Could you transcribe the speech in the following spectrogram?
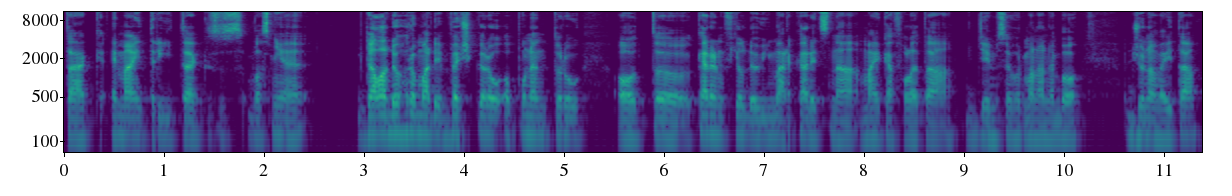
tak MI3 tak vlastně dala dohromady veškerou oponenturu od eh, Karen Fieldový, Marka Ritzna, Mikea Folleta, Jamesa Hormana nebo Johna Waita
